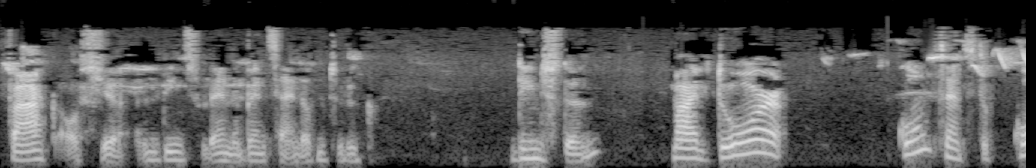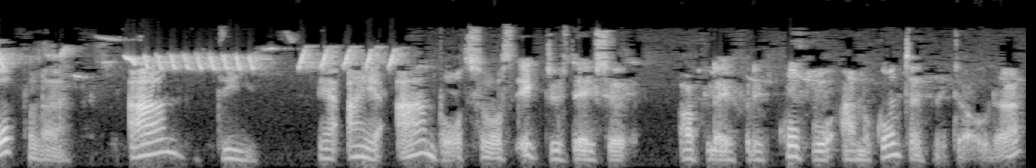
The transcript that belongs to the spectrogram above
Vaak als je een dienstverlener bent, zijn dat natuurlijk diensten. Maar door content te koppelen aan, die, ja, aan je aanbod, zoals ik dus deze aflevering koppel aan mijn contentmethode,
